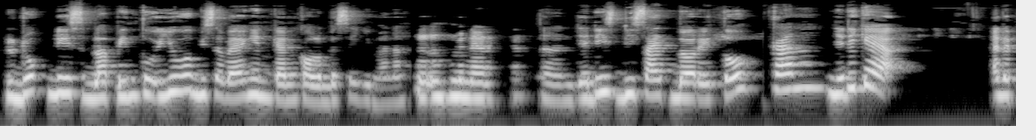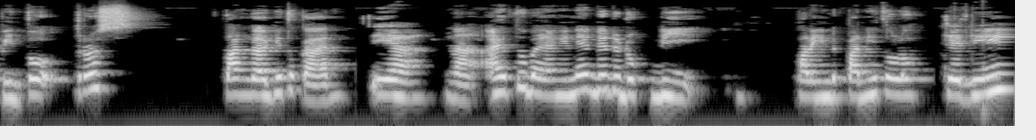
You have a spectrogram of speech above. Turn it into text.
duduk di sebelah pintu. You bisa bayangin kan kalau busnya gimana. Mm-mm, benar. Nah, jadi di side door itu kan jadi kayak ada pintu, terus tangga gitu kan. Iya. Nah, I tuh bayanginnya dia duduk di paling depan itu loh, Jadi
